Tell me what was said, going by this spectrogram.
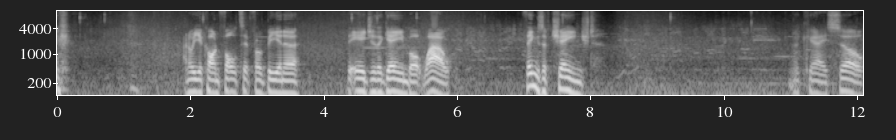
I know you can't fault it for being a the age of the game, but wow. Things have changed. Okay, so.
